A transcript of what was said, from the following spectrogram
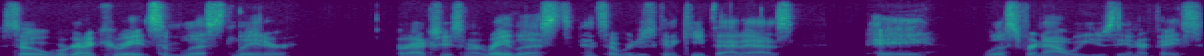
So we're going to create some lists later, or actually some array lists, and so we're just going to keep that as a list for now. We use the interface.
